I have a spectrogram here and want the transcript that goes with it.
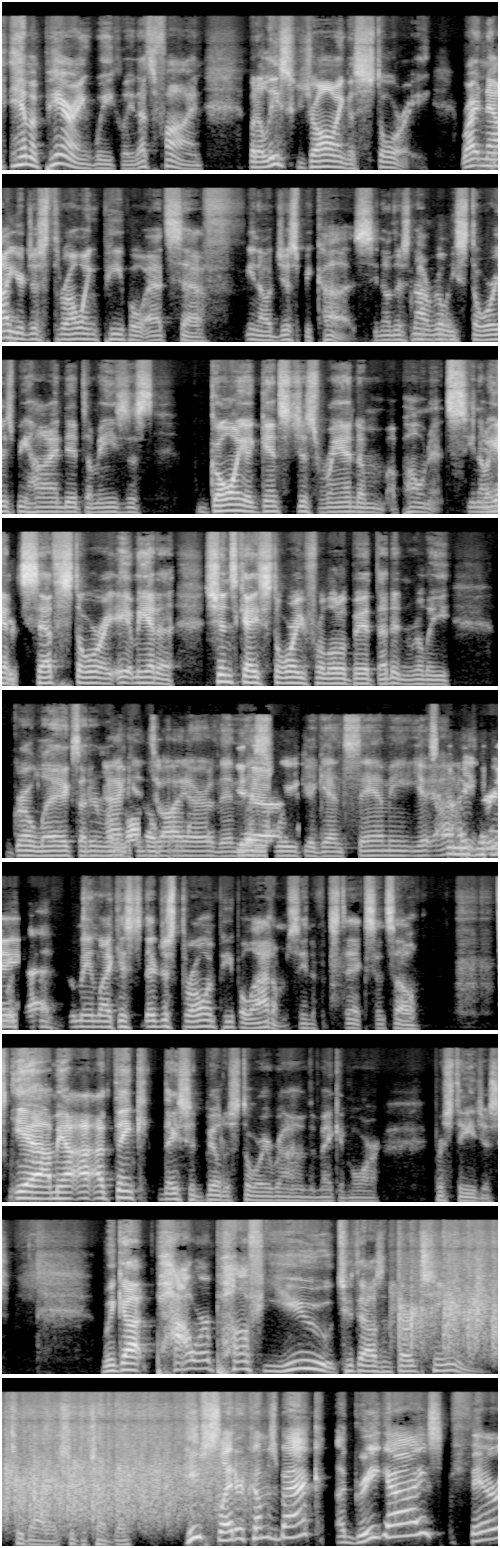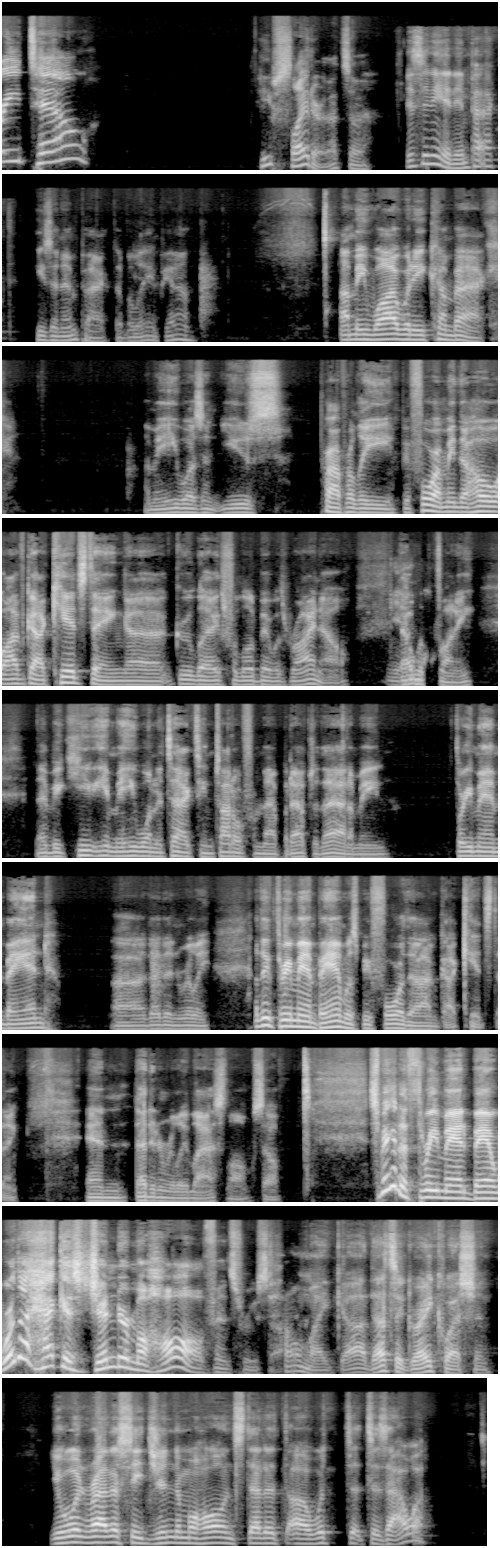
him appearing weekly. That's fine, but at least drawing a story. Right now, you're just throwing people at Seth you know, just because. You know, there's not really mm-hmm. stories behind it. I mean, he's just going against just random opponents. You know, he had a Seth story. I mean, he had a Shinsuke story for a little bit. That didn't really grow legs. I didn't really McIntyre. Then yeah. this week against Sami. Yeah, Sami I, I mean, like it's they're just throwing people at him, seeing if it sticks. And so, yeah, I mean, I, I think they should build a story around him to make it more prestigious. We got Powerpuff U 2013 $2 super chat bro. Heath Slater comes back. Agree, guys? Fairy tale. Heath Slater. That's a. Isn't he an impact? He's an impact, I believe. Yeah. I mean, why would he come back? I mean, he wasn't used properly before. I mean, the whole I've got kids thing uh, grew legs for a little bit with Rhino. Yeah. That was funny. That be he, he I mean he won the tag team title from that, but after that, I mean, three man band. Uh, that didn't really. I think three man band was before the I've got kids thing, and that didn't really last long. So, speaking of three man band, where the heck is Jinder Mahal, Vince Russo? Oh my God, that's a great question. You wouldn't rather see Jinder Mahal instead of uh, with T- Tozawa?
